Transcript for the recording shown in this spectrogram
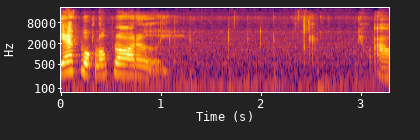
แยกบวกลบรอเลย เอา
